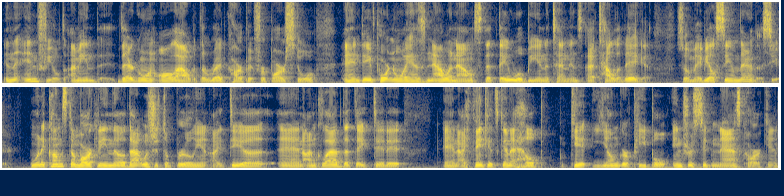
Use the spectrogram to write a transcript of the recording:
in the infield. I mean, they're going all out with the red carpet for Barstool. And Dave Portnoy has now announced that they will be in attendance at Talladega. So maybe I'll see them there this year. When it comes to marketing, though, that was just a brilliant idea. And I'm glad that they did it. And I think it's going to help get younger people interested in NASCAR again.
